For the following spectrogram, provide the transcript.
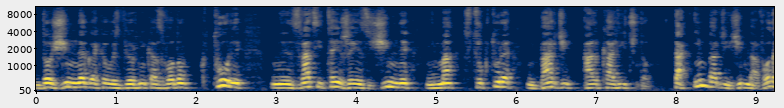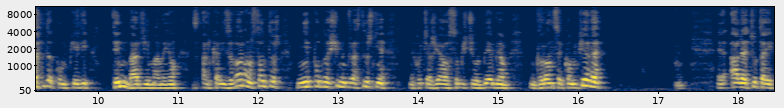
do zimnego jakiegoś zbiornika z wodą, który z racji tej, że jest zimny, ma strukturę bardziej alkaliczną. Tak, im bardziej zimna woda do kąpieli, tym bardziej mamy ją zalkalizowaną. Stąd też nie podnosimy drastycznie, chociaż ja osobiście uwielbiam gorące kąpiele, ale tutaj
